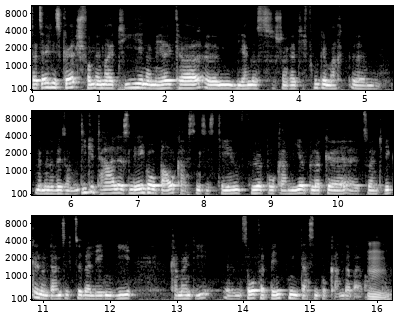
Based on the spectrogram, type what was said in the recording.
tatsächlich Scratch vom MIT in Amerika. Ähm, die haben das schon relativ früh gemacht. Ähm, wenn man so will, so ein digitales Lego-Baukastensystem für Programmierblöcke äh, zu entwickeln und dann sich zu überlegen, wie kann man die ähm, so verbinden, dass ein Programm dabei rauskommt. Mhm.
